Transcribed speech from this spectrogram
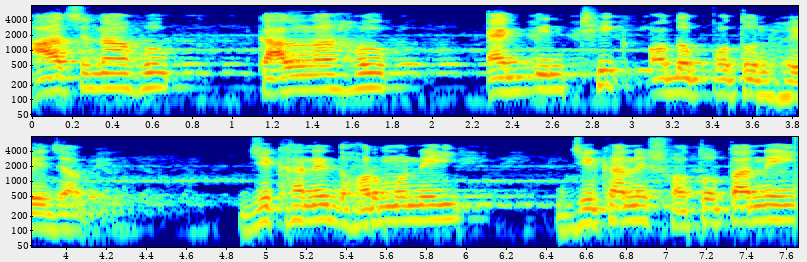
আজ না হোক, কাল না হোক, একদিন ঠিক অধপতন হয়ে যাবে। যেখানে ধর্ম নেই, যেখানে সততা নেই,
